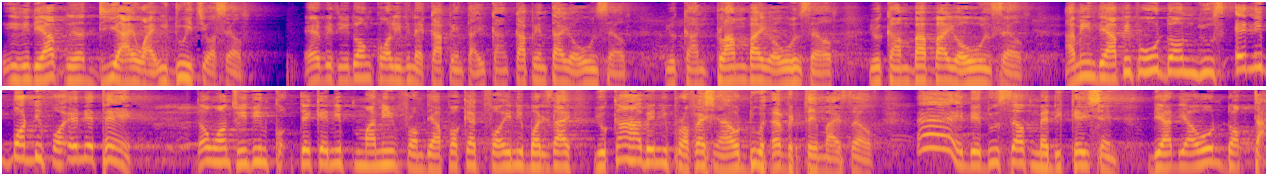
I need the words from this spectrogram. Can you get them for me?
Even the DIY, you do it yourself. Everything. You don't call even a carpenter. You can carpenter your own self. You can plumber your own self. You can barber your own self. I mean, there are people who don't use anybody for anything. Don't want to even take any money from their pocket for anybody. It's like, you can't have any profession. I'll do everything myself. Hey, they do self-medication. They are their own doctor.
